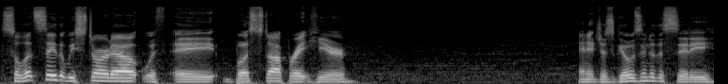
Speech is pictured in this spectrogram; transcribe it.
So let's say that we start out with a bus stop right here. And it just goes into the city.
